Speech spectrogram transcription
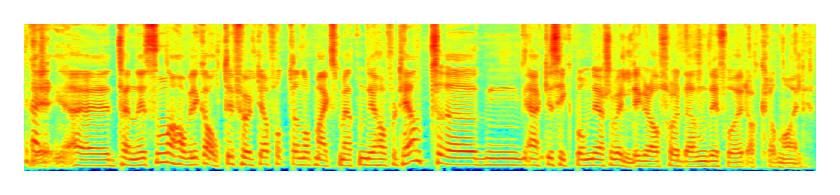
Det, tennisen har vel ikke alltid følt de har fått den oppmerksomheten de har fortjent. Jeg er ikke sikker på om de er så veldig glad for den de får akkurat nå heller.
